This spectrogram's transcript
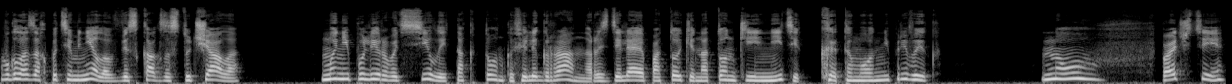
В глазах потемнело, в висках застучало. Манипулировать силой так тонко, филигранно, разделяя потоки на тонкие нити, к этому он не привык. «Ну, почти»,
